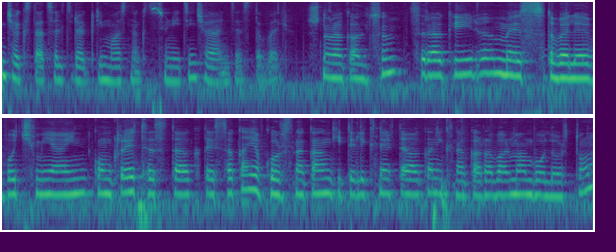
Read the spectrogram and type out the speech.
ինչ եք ստացել ծրագրի մասնակցությունից, ինչ է ձեզ տվել։ Շնորհակալություն։ Ծրագիրը մեզ տվել է ոչ միայն կոնկրետ հստակ տեսական եւ գործնական գիտելիքներ տեղական ինքնակառավարման ոլորտում,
